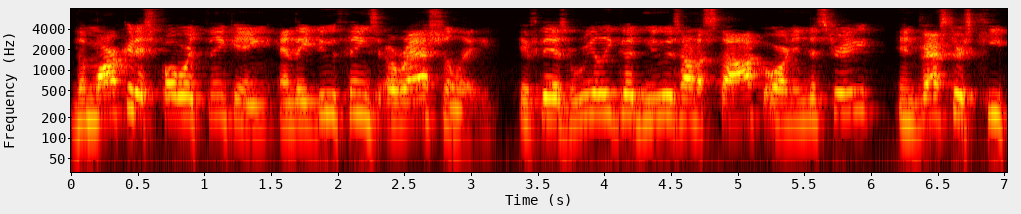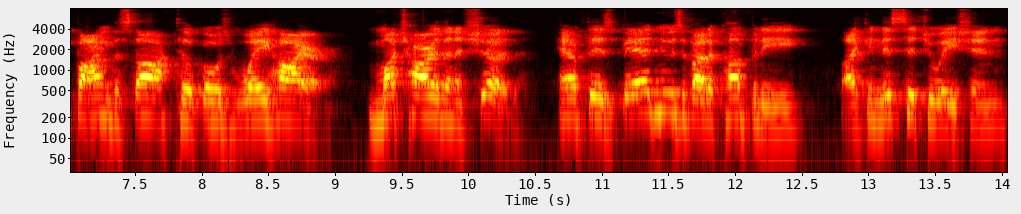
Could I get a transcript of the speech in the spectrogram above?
The market is forward thinking and they do things irrationally. If there's really good news on a stock or an industry, investors keep buying the stock till it goes way higher, much higher than it should. And if there's bad news about a company, like in this situation,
